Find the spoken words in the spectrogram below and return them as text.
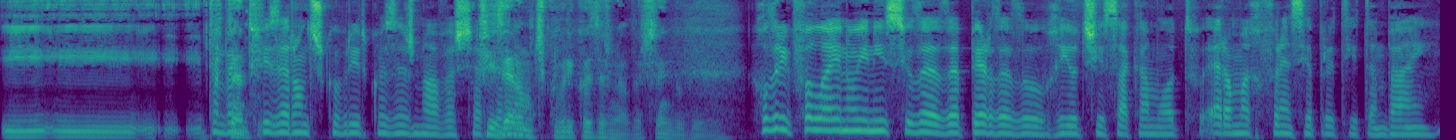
e, e, e, Também portanto, te fizeram descobrir coisas novas, certamente. Fizeram-me descobrir coisas novas, sem dúvida. Rodrigo, falei no início da, da perda do Ryuichi Sakamoto. Era uma referência para ti também,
